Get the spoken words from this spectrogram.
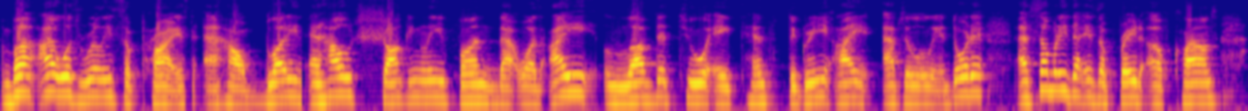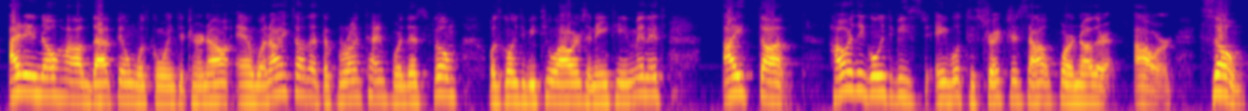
But I was really surprised at how bloody and how shockingly fun that was. I loved it to a 10th degree. I absolutely adored it. As somebody that is afraid of clowns, I didn't know how that film was going to turn out, and when I saw that the runtime for this film was going to be 2 hours and 18 minutes, I thought, how are they going to be able to stretch this out for another hour? So,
